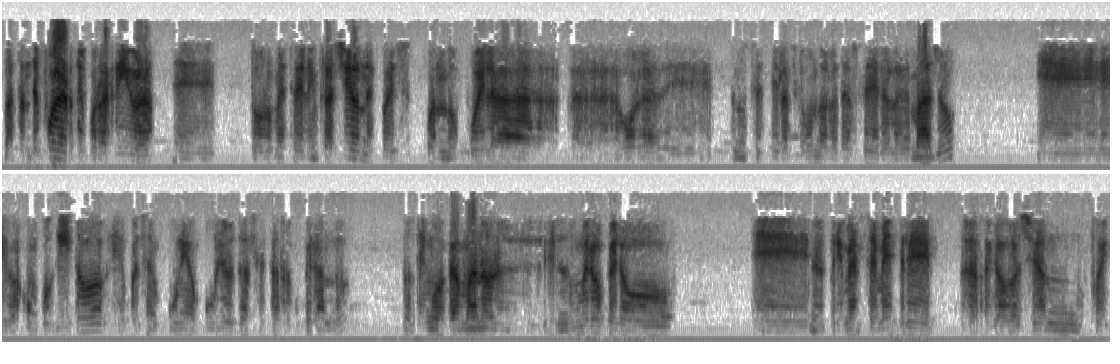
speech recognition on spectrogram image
bastante fuerte, por arriba, eh, todos los meses de la inflación. Después, cuando fue la, ola de, no sé si la segunda o la tercera, la de mayo, eh, bajó un poquito y después en junio o julio ya se está recuperando. No tengo acá a mano el, número, pero eh, en el primer semestre la recaudación fue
